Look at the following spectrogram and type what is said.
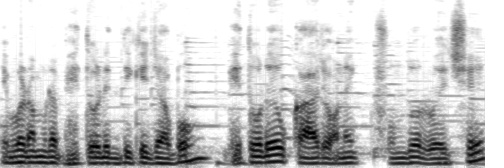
এবার আমরা ভেতরের দিকে যাব। ভেতরেও কাজ অনেক সুন্দর রয়েছে।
